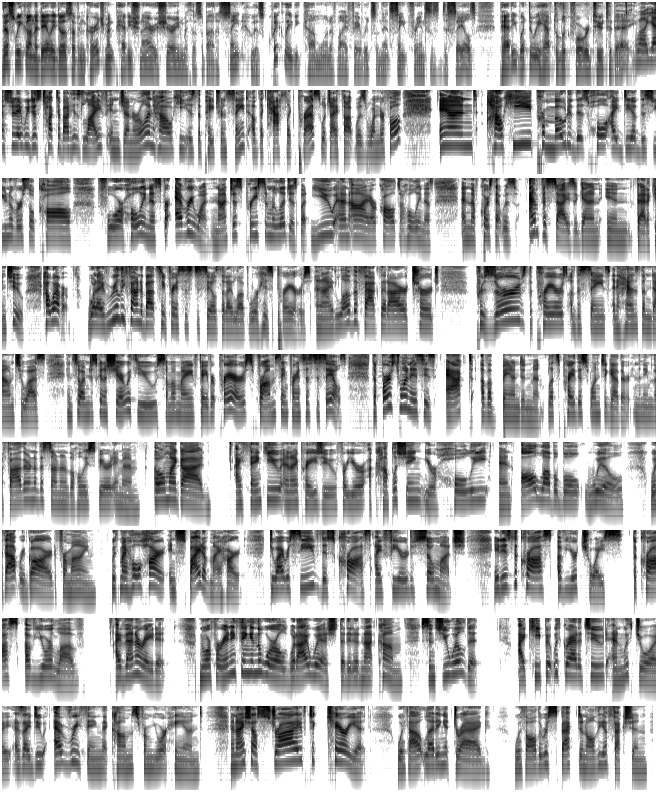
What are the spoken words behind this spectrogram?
This week on the Daily Dose of Encouragement, Patty Schneier is sharing with us about a saint who has quickly become one of my favorites, and that's St. Francis de Sales. Patty, what do we have to look forward to today? Well, yesterday we just talked about his life in general and how he is the patron saint of the Catholic press, which I thought was wonderful, and how he promoted this whole idea of this universal call for holiness for everyone, not just priests and religious, but you and I are called to holiness. And of course, that was emphasized again in Vatican II. However, what I really found about St. Francis de Sales that I loved were his prayers. And I love the fact that our church preserves the prayers of the saints and hands them down to us. And so I'm just going to share with you some of my favorite prayers from St. Francis de Sales. The first one is his act of abandonment. Let's pray this one together. In the name of the Father and of the Son and of the Holy Spirit. Amen. Oh my God. I thank you and I praise you for your accomplishing your holy and all lovable will without regard for mine. With my whole heart, in spite of my heart, do I receive this cross I feared so much. It is the cross of your choice, the cross of your love. I venerate it, nor for anything in the world would I wish that it had not come, since you willed it. I keep it with gratitude and with joy as I do everything that comes from your hand, and I shall strive to carry it without letting it drag, with all the respect and all the affection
